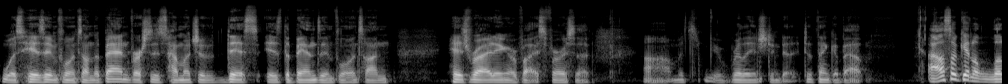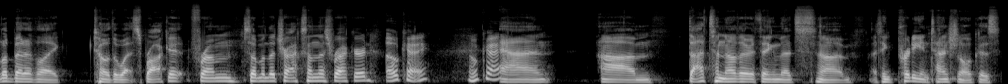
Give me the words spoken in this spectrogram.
was his influence on the band versus how much of this is the band's influence on his writing or vice versa. Um, it's really interesting to, to think about. I also get a little bit of like Toad the Wet Sprocket from some of the tracks on this record. Okay. Okay. And um, that's another thing that's, um, I think, pretty intentional because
